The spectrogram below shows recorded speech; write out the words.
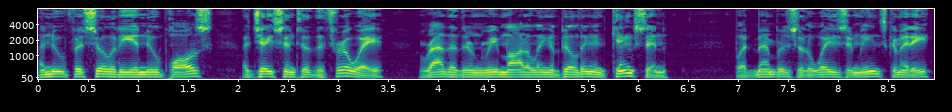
a new facility in New Paltz adjacent to the Thruway rather than remodeling a building in Kingston. But members of the Ways and Means Committee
